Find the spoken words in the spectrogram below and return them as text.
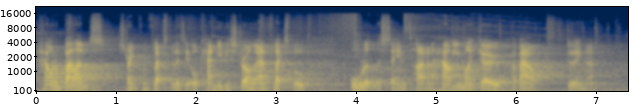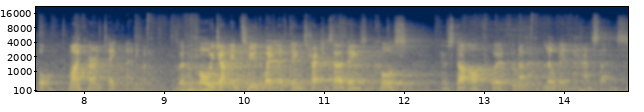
how to balance strength and flexibility, or can you be strong and flexible all at the same time, and how you might go about doing that, or my current take on anyway. But before we jump into the weightlifting, stretching side of things, of course, we're going to start off with a little bit of handstands.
